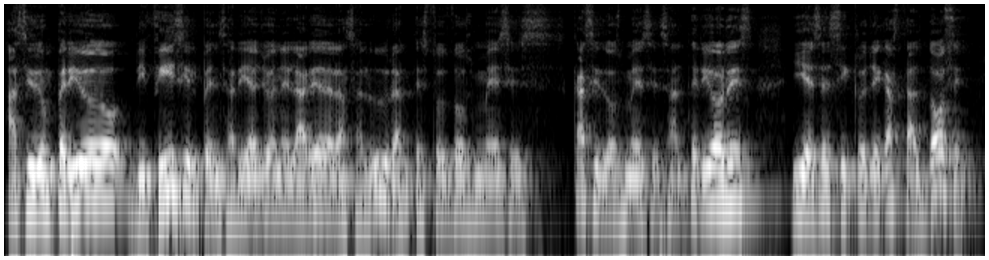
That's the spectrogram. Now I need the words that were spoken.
Ha sido un periodo difícil, pensaría yo, en el área de la salud durante estos dos meses, casi dos meses anteriores, y ese ciclo llega hasta el 12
